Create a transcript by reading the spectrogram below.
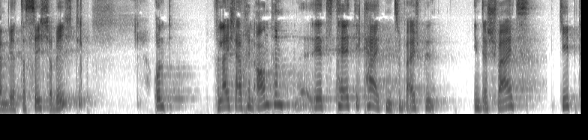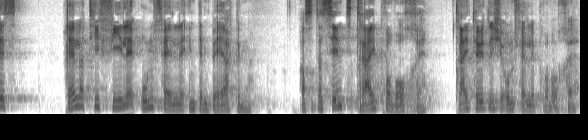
dann wird das sicher wichtig. Und vielleicht auch in anderen äh, jetzt Tätigkeiten, zum Beispiel in der Schweiz gibt es relativ viele Unfälle in den Bergen. Also das sind drei pro Woche. Drei tödliche Unfälle pro Woche.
